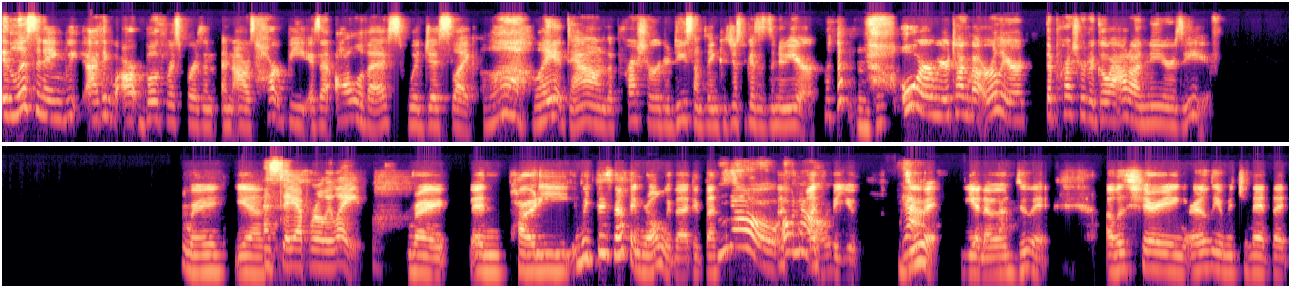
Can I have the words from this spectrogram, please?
in listening, we I think our both Rispers and, and ours heartbeat is that all of us would just like lay it down the pressure to do something because just because it's a new year. mm-hmm. Or we were talking about earlier, the pressure to go out on New Year's Eve. Right. Yeah. And stay up really late. Right. And party. Which there's nothing wrong with that if that's no, that's oh no for you. Yeah. Do it. You know, yeah. do it. I was sharing earlier with Jeanette that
